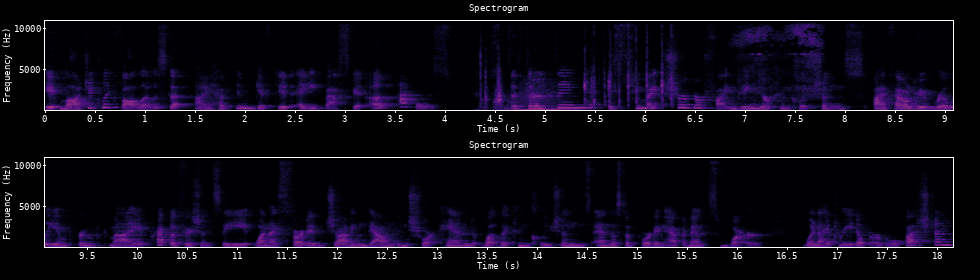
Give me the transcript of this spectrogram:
it logically follows that I have been gifted a basket of apples. The third thing is to make sure you're finding your conclusions. I found it really improved my prep efficiency when I started jotting down in shorthand what the conclusions and the supporting evidence were when I'd read a verbal question.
